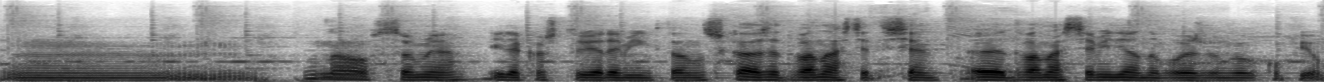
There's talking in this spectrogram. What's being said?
Mm, no w sumie ile kosztuje Remington? Szkoda, że 12 tysięcy, e, 12 milionów, bo już bym go kupił.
